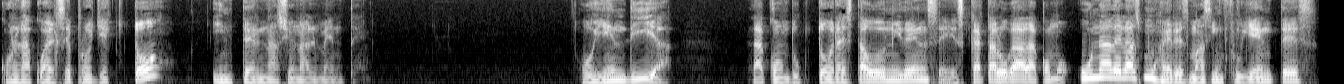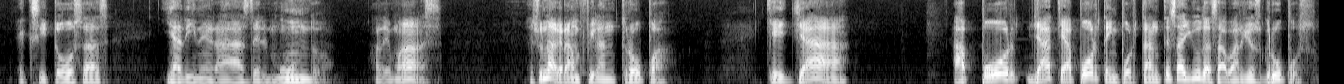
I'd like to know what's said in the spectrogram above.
con la cual se proyectó internacionalmente. Hoy en día, la conductora estadounidense es catalogada como una de las mujeres más influyentes, exitosas y adineradas del mundo. Además, es una gran filantropa que ya ya que aporta importantes ayudas a varios grupos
